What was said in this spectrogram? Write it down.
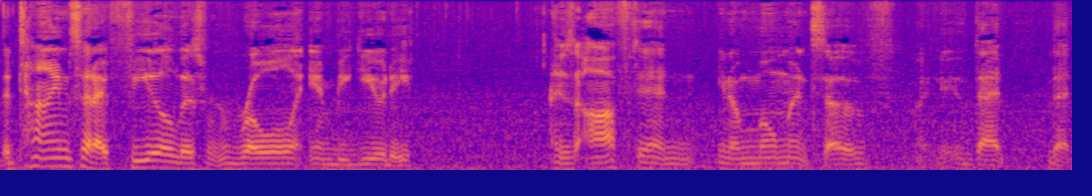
the times that I feel this role ambiguity is often, you know, moments of that that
